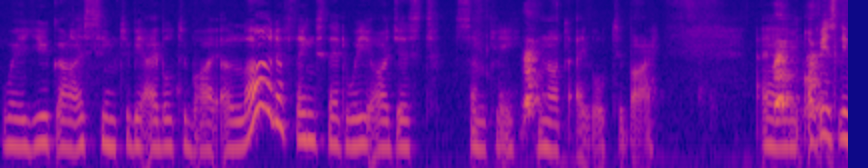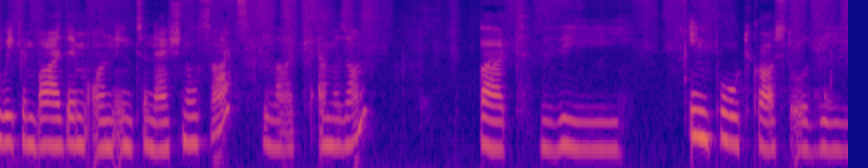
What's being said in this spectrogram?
Where you guys seem to be able to buy a lot of things that we are just simply not able to buy. Um, obviously, we can buy them on international sites like Amazon but the import cost or the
